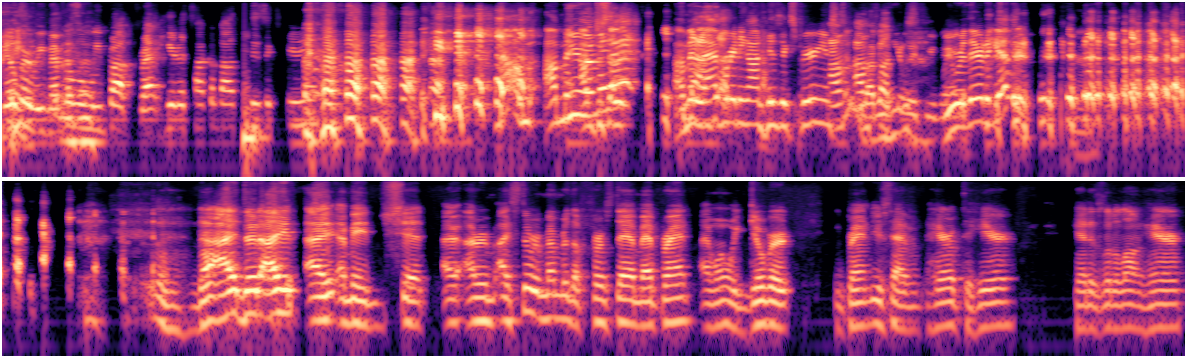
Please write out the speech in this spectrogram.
Gilbert, remember when we brought Brett here to talk about his experience? no, I'm I'm, You I'm just that? I'm No, no. elaborating on his experience I'm, too. I'm I mean, fucking he was- with you. we were there together. no, I dude, I, I, I mean, shit. I, I, rem- I still remember the first day I met Brant. I went with Gilbert. Brant used to have hair up to here. He had his little long hair,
